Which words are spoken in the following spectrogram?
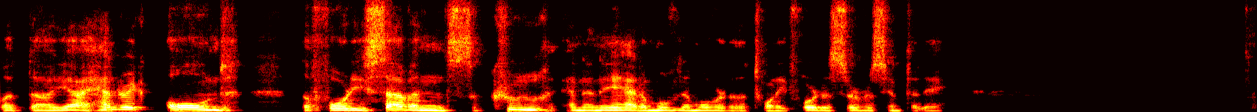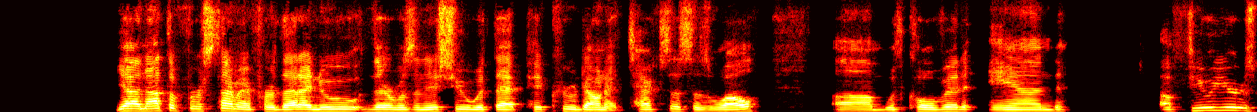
But uh, yeah, Hendrick owned the 47's crew, and then they had to move them over to the 24 to service him today. Yeah, not the first time I've heard that. I knew there was an issue with that pit crew down at Texas as well um, with COVID. And a few years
